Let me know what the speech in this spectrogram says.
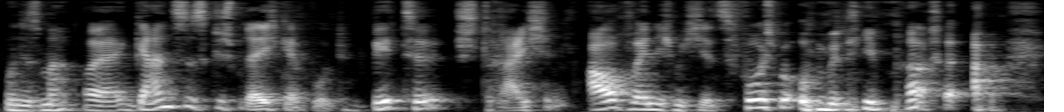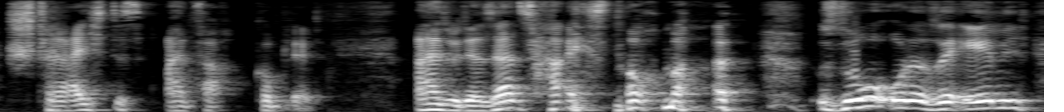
und es macht euer ganzes Gespräch kaputt. Bitte streichen. Auch wenn ich mich jetzt furchtbar unbeliebt mache, streicht es einfach komplett. Also der Satz heißt nochmal so oder so ähnlich,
